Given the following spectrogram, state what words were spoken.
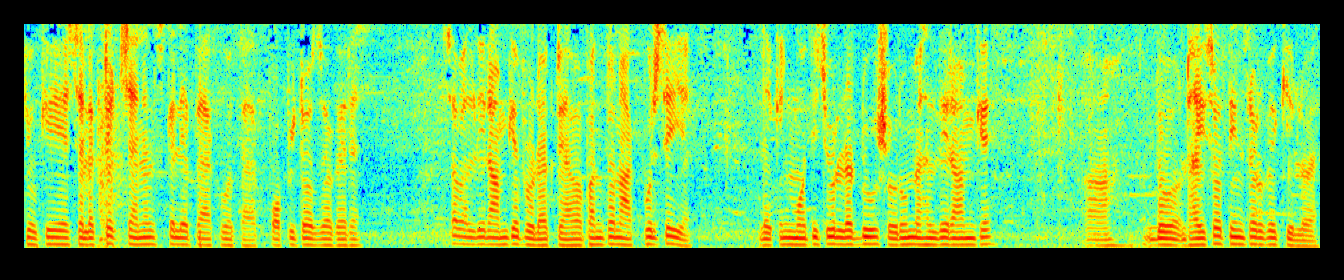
क्योंकि ये सिलेक्टेड चैनल्स के लिए पैक होता है पॉपिटोज वगैरह। सब हल्दीराम के प्रोडक्ट है। अपन तो नागपुर से ही है। लेकिन मोतीचूर लड्डू शोरूम में हल्दीराम के आ, दो ढाई सौ तीन सौ रुपये किलो है।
